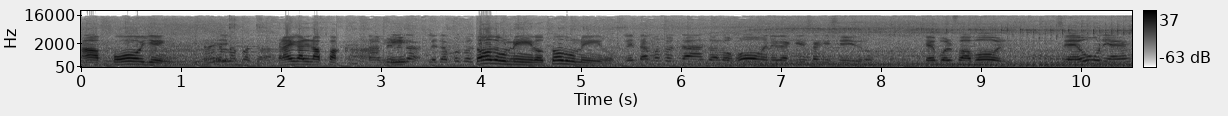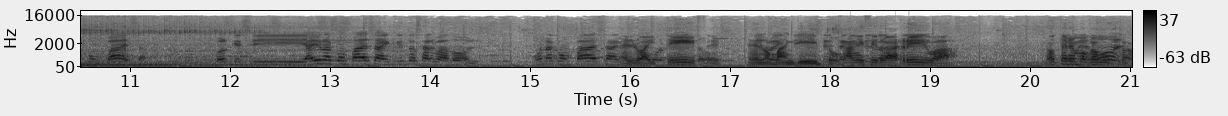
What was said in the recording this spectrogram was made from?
apoyen, Tráiganla para acá. tráiganla para acá. También Y le, da- le estamos soltando, todo unido, todo unido. le estamos soltando a los jóvenes de aquí de San Isidro que por favor se unan y hagan comparsa. Porque si hay una comparsa en Cristo Salvador, una comparsa en, En los Haitises, en los Manguitos, San Isidro arriba. No tenemos que buscar.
